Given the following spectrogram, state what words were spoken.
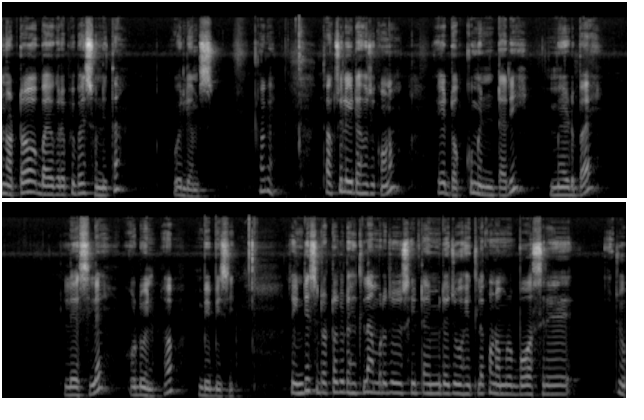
and autobiography by Sunita Williams okay तो एक्चुअली यहाँ हूँ कौन a documentary made by Leslee Udwin of BBC तो इंडिया से डॉक्टर जो होता जो सही टाइम जो होता है कौन आम बस रे जो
